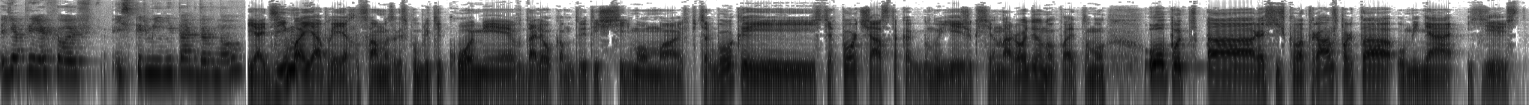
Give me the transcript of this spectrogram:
Я приехала из Перми не так давно. Я Дима, я приехал сам из республики Коми в далеком 2007-м а, в Петербург, и с тех пор часто как бы ну, езжу к себе на родину, поэтому опыт э, российского транспорта у меня есть.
